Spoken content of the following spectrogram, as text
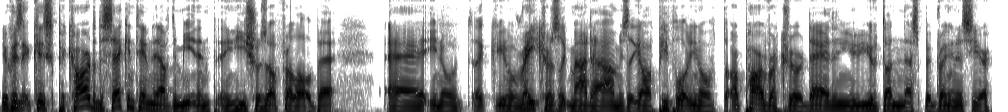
because because Picard the second time they have the meeting and, and he shows up for a little bit. Uh, you know, like you know, Riker's like mad at him. He's like, "Oh, people, you know, are part of our crew are dead, and you you've done this by bringing us here."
